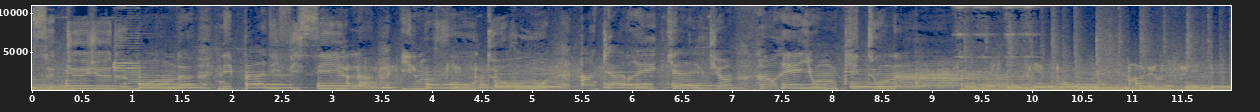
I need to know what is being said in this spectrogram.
Ce que je demande n'est pas difficile. Il me faut deux roues, un cadre et quelqu'un, un rayon qui tourne à... Une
